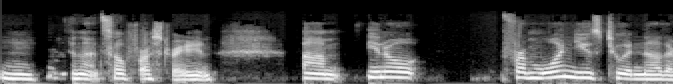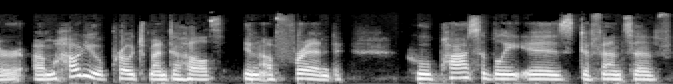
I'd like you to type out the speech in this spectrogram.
Mm, and that's so frustrating. Um, you know, from one use to another, um, how do you approach mental health in a friend who possibly is defensive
